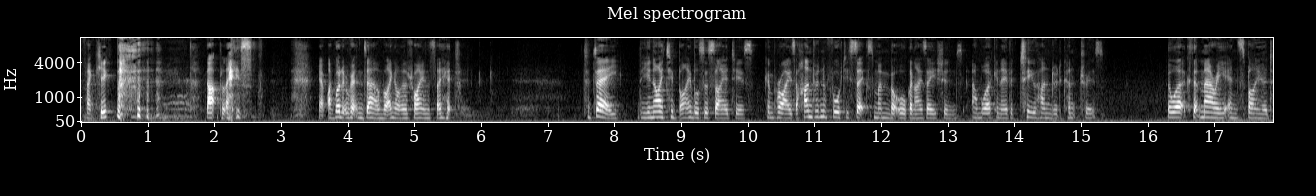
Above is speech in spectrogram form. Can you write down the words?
Thank you. that place. yeah, I've got it written down, but I'm going to try and say it. Today, the United Bible Societies comprise 146 member organisations and work in over 200 countries. The work that Mary inspired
